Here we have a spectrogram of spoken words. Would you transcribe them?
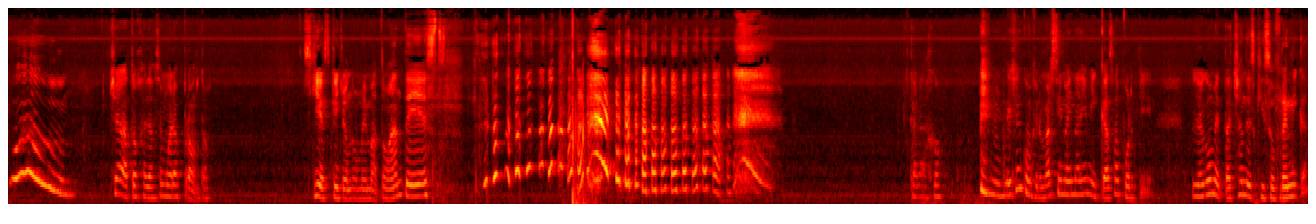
¡Woo! Chato, ojalá se muera pronto. Si es que yo no me mato antes. Carajo. Dejen confirmar si no hay nadie en mi casa porque luego me tachan de esquizofrénica.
